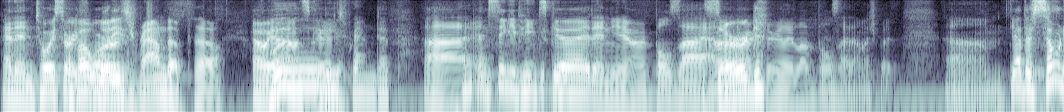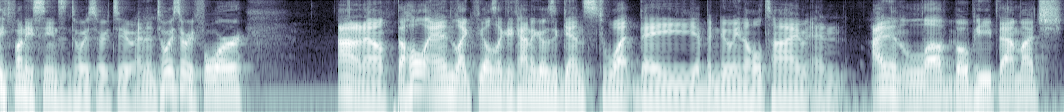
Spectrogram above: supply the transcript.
and then Toy Story But four. Woody's Roundup though. oh yeah, that was good. Woody's Roundup. Uh, and Stinky Pete's good, and you know Bullseye. I don't actually really love Bullseye that much, but um, yeah, there's so many funny scenes in Toy Story 2, and then Toy Story 4. I don't know. The whole end like feels like it kind of goes against what they have been doing the whole time, and I didn't love Bo Peep that much,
